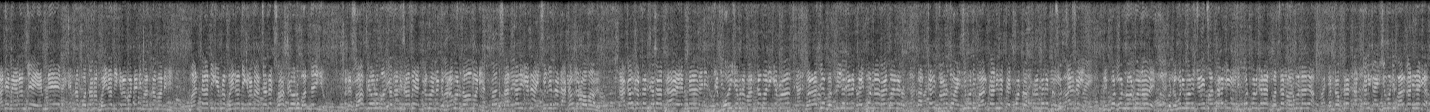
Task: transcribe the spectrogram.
આજે મેડમ છે, એમને એમના પોતાના ભાઈના દીકરા માટેની માનતા માની હતી. માનતા હતી કે એમના ભાઈના દીકરાને અચાનક શ્વાસ લેવાનું બંધ થઈ ગયું. અને શ્વાસ લેવાનું બંધ થતાની સાથે એકદમ એને ગભરામણ થવા માંડી. તાત્કાલિક એને આઈસીયુની અંદર દાખલ કરવામાં આવ્યો. દાખલ કરતાની સાથે એમને ફોઈ છે એમણે માનતા માની કે મારા જે ભત્રીજો એને કંઈ પણ ના થાયમાં તાત્કાલિક માણસ તો આઈસીયુમાંથી બહાર કાઢીને કંઈ પણ ડૉક્ટરને કહે કશું જ છે નહીં. રિપોર્ટ પણ નોર્મલ આવે. તો ડબડી મારે જેવી માનતા રાખી રિપોર્ટ પણ કર્યા, બધા નોર્મલ આવ્યા. અને ડૉક્ટરે તાત્કાલિક આઈસીયુમાંથી બહાર કાઢી નાખ્યા.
